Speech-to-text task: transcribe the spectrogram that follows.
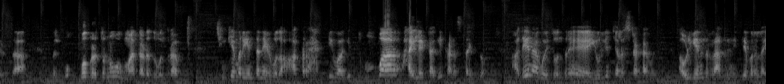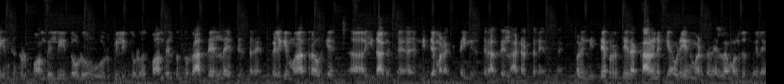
ಕೆಲಸ. ಆಮೇಲೆ ಒಬ್ಬೊಬ್ರ ಹತ್ರನೂ ಮಾತಾಡೋದು ಒಂಥರ ಜಿಂಕೆ ಮರಿ ಅಂತಾನೆ ಹೇಳ್ಬೋದು. ಆ ಥರ ಆಕ್ಟಿವ್ ಆಗಿ ತುಂಬಾ ಹೈಲೈಟ್ ಆಗಿ ಕಾಣಿಸ್ತಾ ಇತ್ತು. ಅದೇನಾಗೋಯ್ತು ಅಂದ್ರೆ ಇವ್ರಿಗೆ ಜಲ ಸ್ಟಾರ್ಟ್ ಆಗೋಯ್ತು. ಅವಳಿಗೆ ಏನಂದ್ರೆ ರಾತ್ರಿ ನಿದ್ದೆ ಬರಲ್ಲ. ಏನಂತಂದ್ರೆ ಅವಳು ಬಾಂಬೆಲಿ ಇದ್ದವಳು ಉಡುಪಿಲಿ ಇದ್ದವಳು. ಬಾಂಬೆಲಿ ಬಂದು ರಾತ್ರಿ ಎಲ್ಲ ಎದ್ದಿರ್ತಾರೆ. ಬೆಳಿಗ್ಗೆ ಮಾತ್ರ ಅವ್ರಿಗೆ ಇದಾಗುತ್ತೆ, ನಿದ್ದೆ ಮಾಡಕ್ಕೆ ಟೈಮ್ ಇರುತ್ತೆ. ರಾತ್ರಿ ಎಲ್ಲ ಆಟ ಆಡ್ತಾನೆ ಇರುತ್ತೆ ಅವಳಿಗೆ ನಿದ್ದೆ ಬರದಿರೋ ಕಾರಣಕ್ಕೆ ಅವಳು ಏನ್ ಮಾಡ್ತಾಳೆ, ಎಲ್ಲ ಮಲಗದ ಮೇಲೆ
